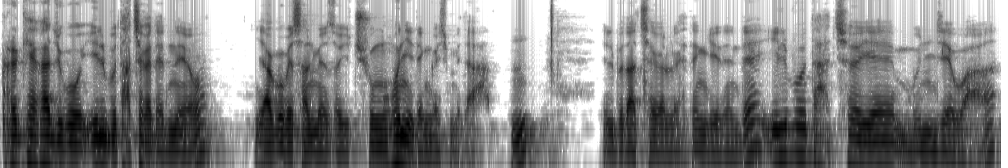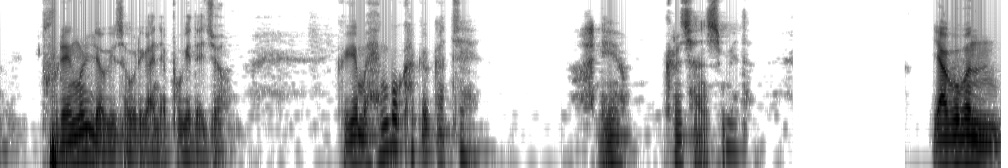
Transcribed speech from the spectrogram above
그렇게 해가지고 일부 다처가 됐네요. 야곱의 삶에서 중혼이 된 것입니다. 음? 일부 다처를 된게 있는데 일부 다처의 문제와 불행을 여기서 우리가 이제 보게 되죠. 그게 뭐 행복할 것 같아? 아니에요. 그렇지 않습니다. 야곱은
